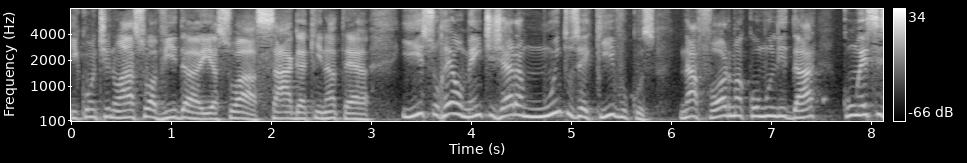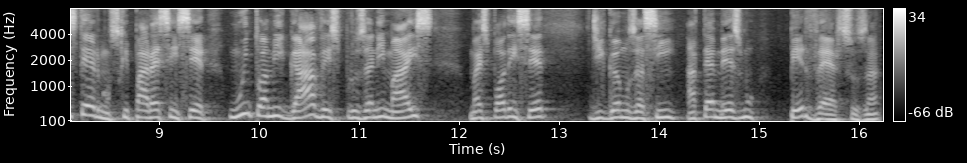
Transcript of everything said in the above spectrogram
e continuar a sua vida e a sua saga aqui na Terra. E isso realmente gera muitos equívocos na forma como lidar com esses termos que parecem ser muito amigáveis para os animais, mas podem ser, digamos assim, até mesmo perversos, né?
